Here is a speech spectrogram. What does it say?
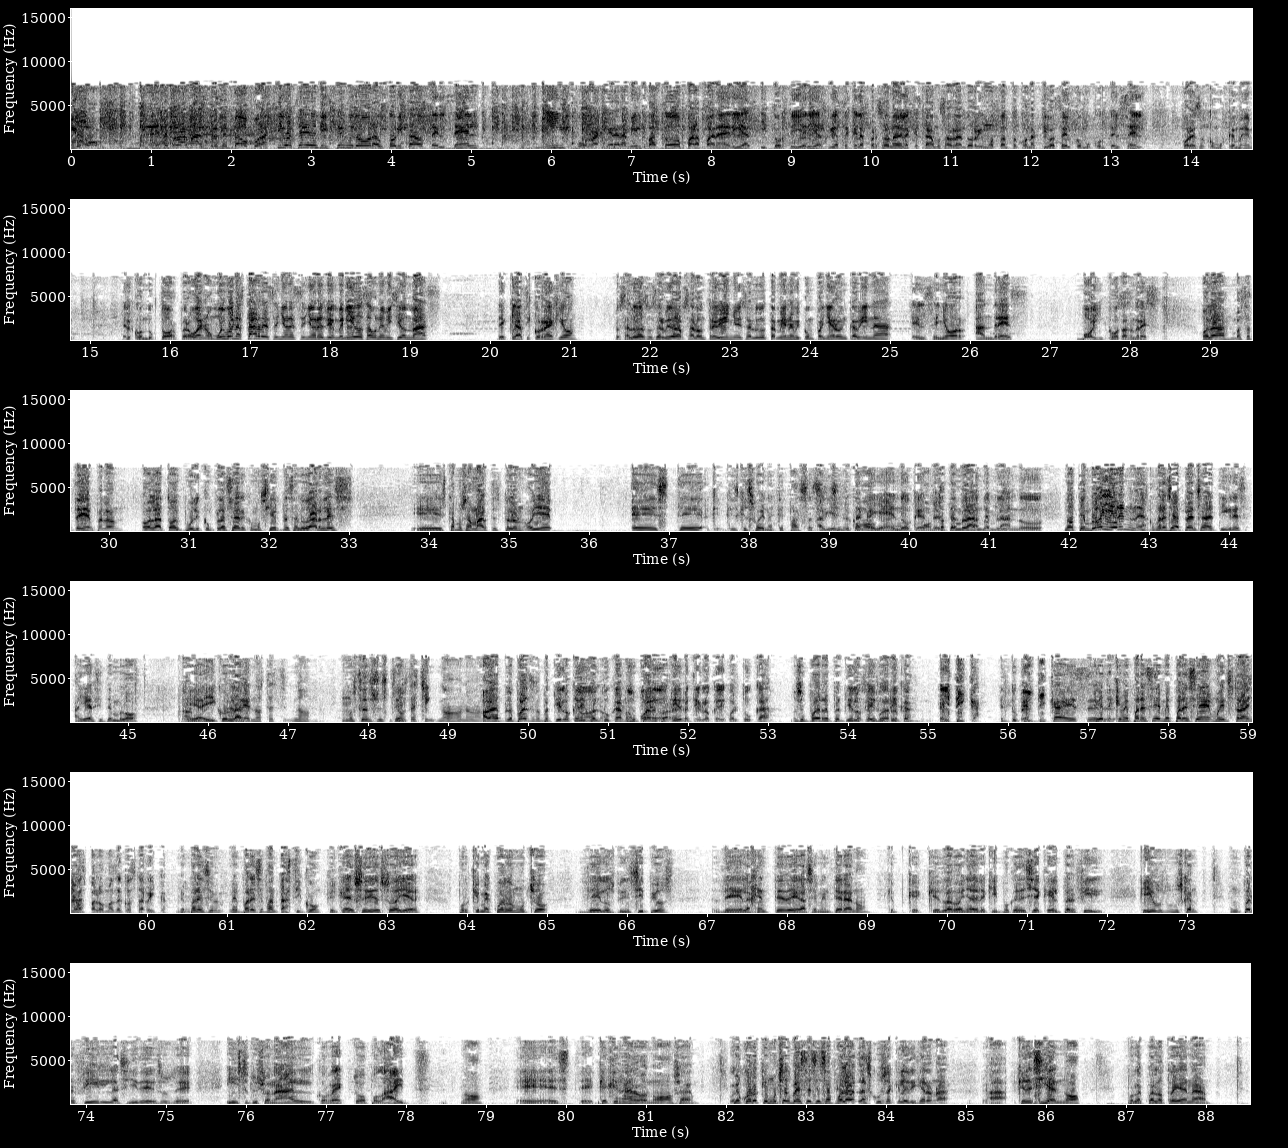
Este programa es presentado por Activacel, distribuidor autorizado Telcel y Forrajera La Milpa, todo para panaderías y tortillerías. Fíjate que la persona de la que estábamos hablando rimó tanto con Activacel como con Telcel. Por eso como que me... el conductor. Pero bueno, muy buenas tardes, señores, señores. Bienvenidos a una emisión más de Clásico Regio. Los saluda su servidor Absalón Treviño y saludo también a mi compañero en cabina, el señor Andrés Boy. ¿Cómo estás, Andrés? Hola, bastante bien, pelón. Hola a todo el público, un placer como siempre saludarles. Eh, estamos a martes, pelón. Oye, este, ¿qué, qué, qué suena? ¿Qué pasa? Sí, siento está cayendo, que como está, está- temblando. está temblando. No, tembló ayer en la conferencia de prensa de Tigres. Ayer sí tembló. eh, ahí con la... no estés, no, No estés, este... no estés ching, no, no. A ver, ¿lo puedes repetir lo que dijo el Tuca? ¿No, se puede puedo repetir? lo que dijo el Tuca. ¿No se puede repetir No lo que dijo el Tuca? repetir. El Tica. El Tuca. El Tica es... Fíjate que me parece, me parece muy extraño. las palomas de Costa Rica. Me parece, me parece fantástico que, que haya sucedido esto de ayer, porque me acuerdo mucho de los principios de la gente de la cementera, ¿no? Que, que, que es la dueña del equipo, que decía que el perfil, que ellos buscan un perfil así de esos de institucional, correcto, polite, ¿no? Eh, este, qué, qué raro, ¿no? O sea, me acuerdo que muchas veces esa fue la, la excusa que le dijeron a, a- que decían, ¿no? Por la cual no traían a,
